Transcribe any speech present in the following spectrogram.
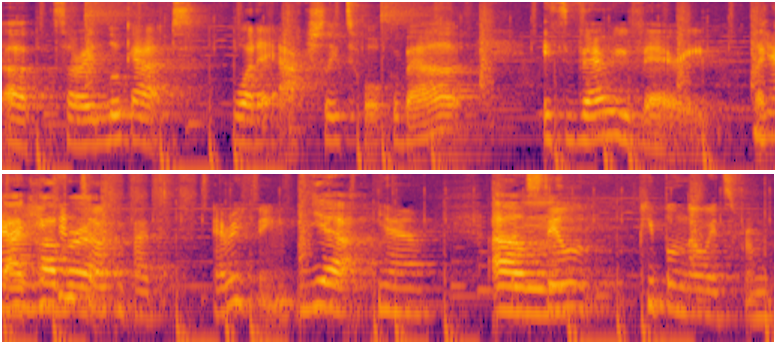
uh, sorry look at what i actually talk about it's very varied like yeah, i you can talk about everything. yeah Yeah. Um, but still, people know it's from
